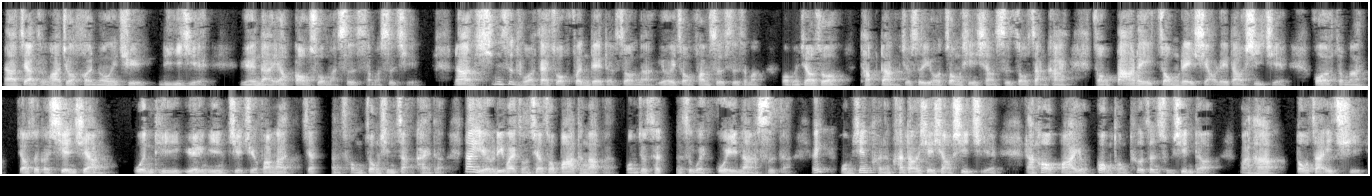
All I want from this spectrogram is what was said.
那这样子的话就很容易去理解。原来要告诉我们是什么事情。那心智图啊，在做分类的时候呢，有一种方式是什么？我们叫做 top down，就是由中心向四周展开，从大类、中类、小类到细节，或什么叫这个现象。问题、原因、解决方案，这样从中心展开的。那也有另外一种叫做 bottom up，我们就称之为归纳式的。诶，我们先可能看到一些小细节，然后把有共同特征属性的，把它都在一起，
